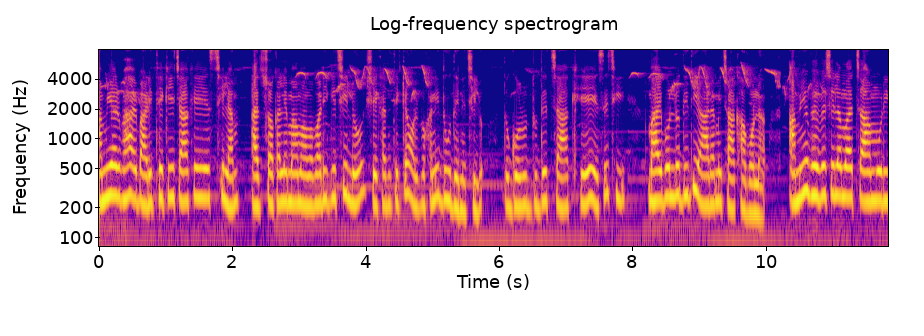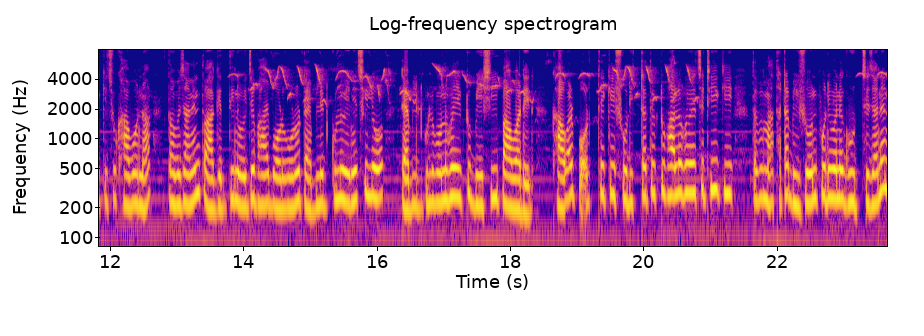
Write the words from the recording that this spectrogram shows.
আমি আর ভাই বাড়ি থেকেই চা খেয়ে এসেছিলাম। আজ সকালে মা মামা বাড়ি গেছিল, সেখান থেকে অল্পখানি দুধ এনেছিল। তো গরুর দুধের চা খেয়ে এসেছি। ভাই বলল, দিদি, আর আমি চা খাব না। আমিও ভেবেছিলাম, আর চা, মুড়ি কিছু খাব না। তবে জানেন তো, আগের দিন ওই যে ভাই বড় বড় ট্যাবলেটগুলো এনেছিল, ট্যাবলেটগুলো মনে হয় একটু বেশি পাওয়ারের খাওয়ার পর থেকে শরীরটা তো একটু ভালো হয়েছে ঠিকই, তবে মাথাটা ভীষণ পরিমাণে ঘুরছে, জানেন?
